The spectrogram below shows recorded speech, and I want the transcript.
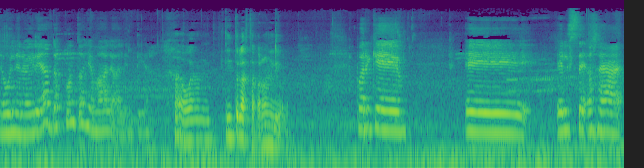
La vulnerabilidad, dos puntos, llamado a la valentía. Ah, buen título hasta para un libro. Porque eh, el se- o sea,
